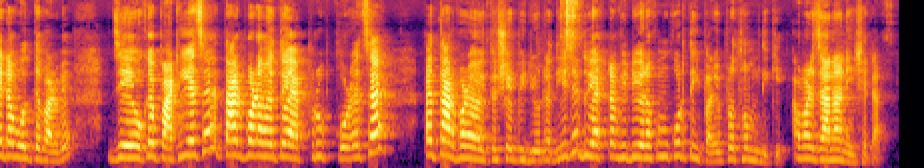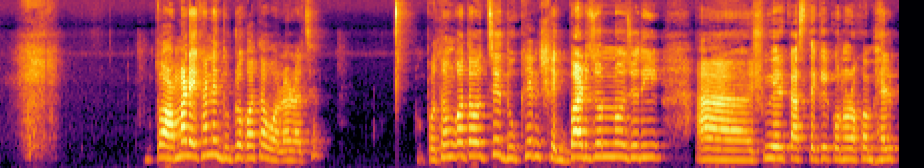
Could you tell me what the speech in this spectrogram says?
সেটা বলতে পারবে। যে ওকে পাঠিয়েছে, তারপরে হয়তো অ্যাপ্রুভ করেছে, আর তারপরে হয়তো সে ভিডিওটা দিয়েছে। দু একটা ভিডিও এরকম করতেই পারে প্রথম দিকে, আমার জানা নেই সেটা। তো আমার এখানে দুটো কথা বলার আছে। প্রথম কথা হচ্ছে, দুখেন শেখবার জন্য যদি সুয়ের কাছ থেকে কোনো রকম হেল্প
